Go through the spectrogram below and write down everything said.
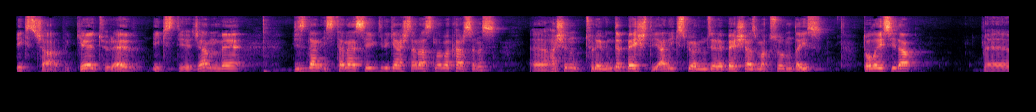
x çarpı g türev x diyeceğim ve bizden istenen sevgili gençler aslına bakarsanız e, h'ın türevinde 5'ti. Yani x gördüğümüz yere 5 yazmak zorundayız. Dolayısıyla e,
